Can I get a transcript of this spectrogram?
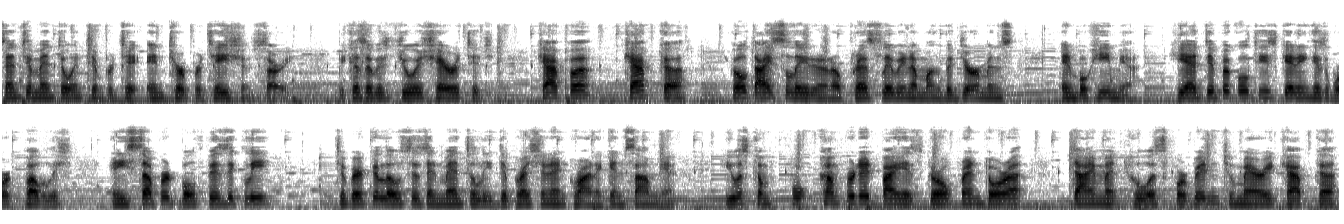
sentimental interpreta- interpretation, sorry, because of his Jewish heritage. Kafka, Kafka felt isolated and oppressed living among the Germans in Bohemia. He had difficulties getting his work published, and he suffered both physically, tuberculosis, and mentally, depression and chronic insomnia. He was com- comforted by his girlfriend Dora Diamond, who was forbidden to marry Kafka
